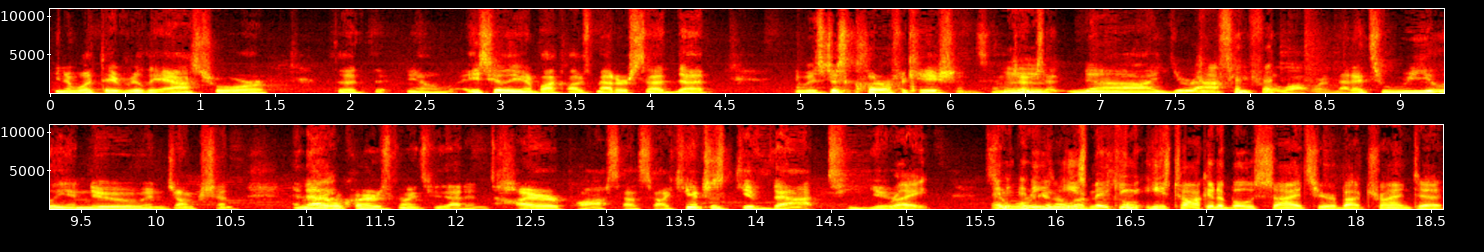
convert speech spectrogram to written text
you know what they really asked for." The, the you know ACLU and Black Lives Matter said that it was just clarifications. And the judge mm. said, "Nah, you're asking for a lot more than that. It's really a new injunction, and right. that requires going through that entire process. So I can't just give that to you." Right. So and, and he, he's making he's talking to both sides here about trying to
